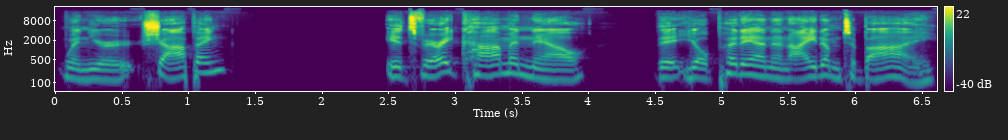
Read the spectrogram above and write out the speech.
when you're shopping, it's very common now that you'll put in an item to buy.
